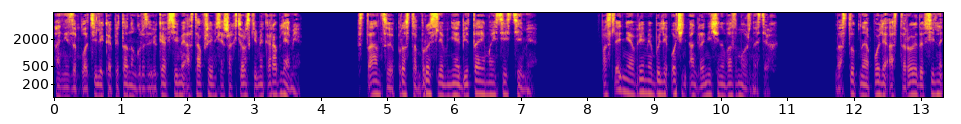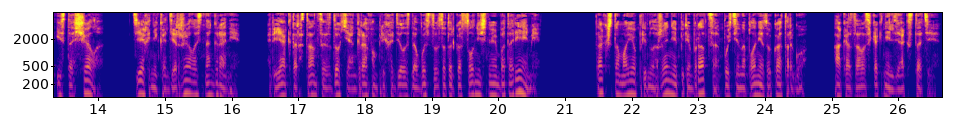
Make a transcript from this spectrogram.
они заплатили капитану грузовика всеми оставшимися шахтерскими кораблями. Станцию просто бросили в необитаемой системе. В последнее время были очень ограничены в возможностях. Доступное поле астероидов сильно истощало. Техника держалась на грани. Реактор станции с дохиографом приходилось довольствоваться только солнечными батареями. Так что мое предложение перебраться, пусть и на планету Каторгу, оказалось как нельзя кстати.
